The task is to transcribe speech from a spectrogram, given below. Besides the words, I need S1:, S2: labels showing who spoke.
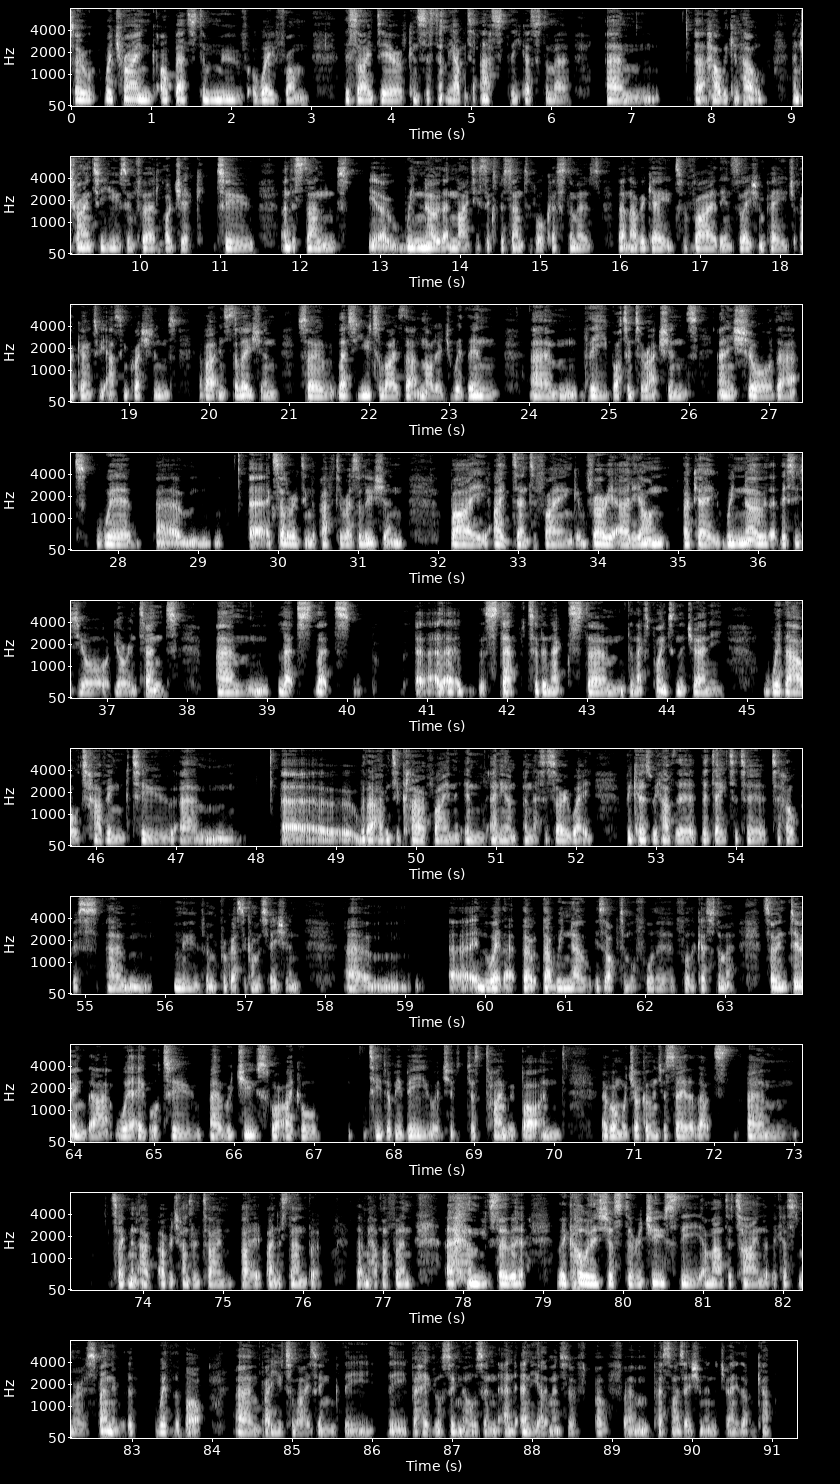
S1: So we're trying our best to move away from this idea of consistently having to ask the customer um, uh, how we can help and trying to use inferred logic to understand you know, we know that 96% of all customers that navigate via the installation page are going to be asking questions about installation. So let's utilize that knowledge within um, the bot interactions and ensure that we're um, uh, accelerating the path to resolution by identifying very early on okay we know that this is your your intent um, let's let's a, a step to the next um, the next point in the journey without having to um, uh, without having to clarify in, in any un- unnecessary way because we have the the data to to help us um, move and progress the conversation um, uh, in the way that, that, that we know is optimal for the for the customer. So in doing that, we're able to uh, reduce what I call TWB, which is just time with bot, and everyone would chuckle and just say that that's um, segment average handling time. I, I, understand, but let me have my fun. Um, so the the goal is just to reduce the amount of time that the customer is spending with the with the bot um, by utilizing the the behavioral signals and, and any elements of of um, personalization in the journey that we can.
